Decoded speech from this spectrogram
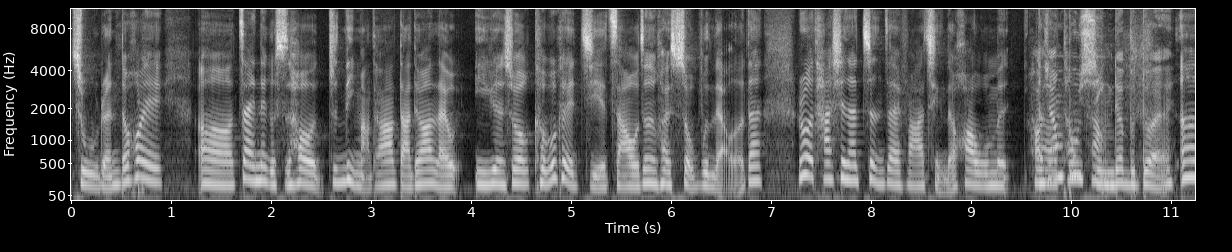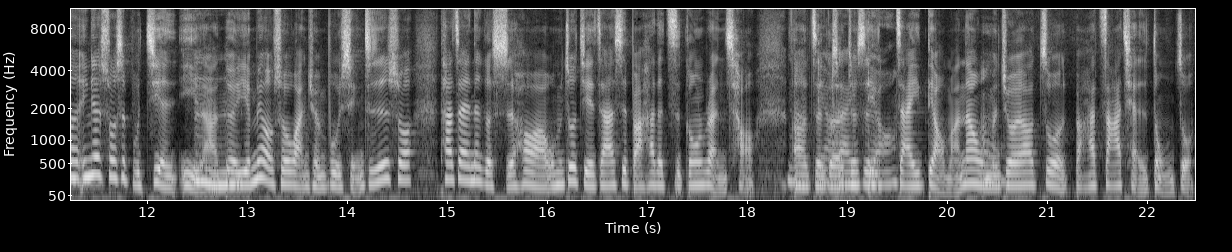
主人都会呃，在那个时候就立马他打电话来医院说，可不可以结扎？我真的快受不了了。但如果他现在正在发情的话，我们好像不。行，对不对？嗯、应该说是不建议啦，嗯对，也没有说完全不行，只是说他在那个时候啊，我们做结扎是把他的子宫卵巢呃这个就是摘掉嘛，那我们嗯就要做把它扎起来的动作，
